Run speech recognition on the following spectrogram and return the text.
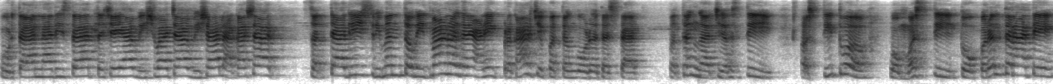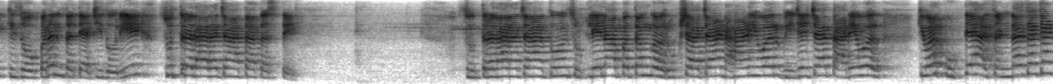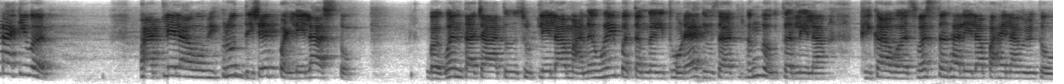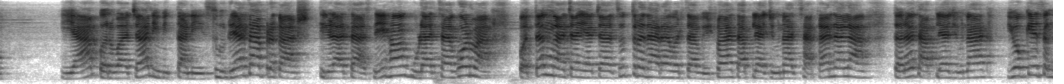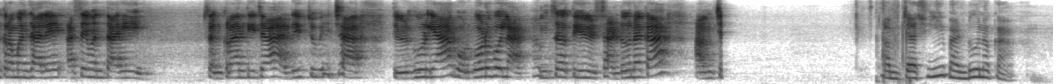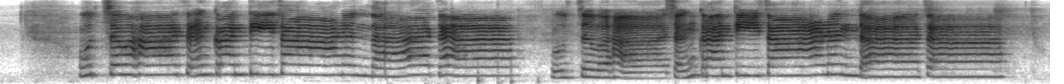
उडताना दिसतात तसे या विश्वाच्या विशाल आकाशात सत्याधीश श्रीमंत विद्वान वगैरे अनेक प्रकारचे पतंग उडत असतात. पतंगाची हस्ती अस्तित्व व मस्ती तोपर्यंत राहते की जोपर्यंत त्याची दोरी सूत्रधाराच्या हातात असते. सूत्रधाराच्या हातून सुटलेला पतंग वृक्षाच्या डहाळीवर विजेच्या तारेवर किंवा कुठल्या संडासाच्या टाकीवर फाटलेला व विकृत दिशेत पडलेला असतो. भगवंताच्या हातून सुटलेला मानवही पतंगही थोड्या दिवसात रंग उतरलेला फिका व स्वस्थ झालेला पाहायला मिळतो. या पर्वाच्या निमित्ताने सूर्याचा प्रकाश तिळाचा स्नेह गुळाचा गोडवा पतंगाच्या याच्या सूत्रधारावरचा विश्वास आपल्या जीवनात साकार झाला तरच आपल्या जीवनात योग्य संक्रमण झाले असे म्हणता येईल संक्रांतीच्या हार्दिक शुभेच्छा. तिळगुळ घ्या गोड गोड बोला. आमचं तीळ सांडू नका आमच्या आमच्याशी भांडू नका. उत्सव हा संक्रांतीचा आनंदाचा. उत्सव हा संक्रांतीचा आनंदाचा.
